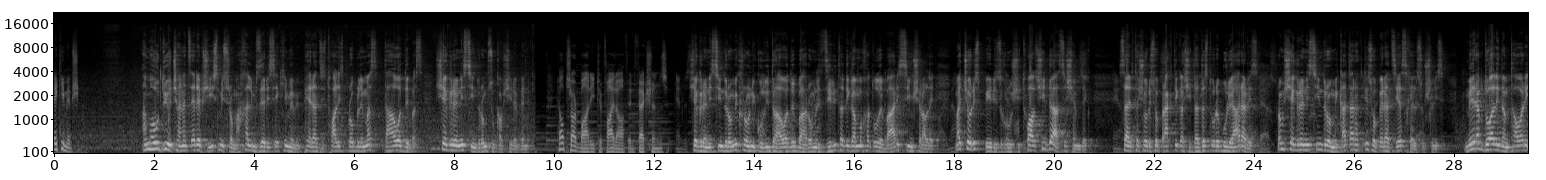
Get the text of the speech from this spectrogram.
ექიმებში. ამ აუდიო ჩანაწერებში ისმის, რომ ახალი მზერის ექიმები ფერაძის თვალის პრობლემას და აოდებას შეგრენის სინდრომს უკავშირებენ. Helps our body to fight off infections შეგრენის სინდრომი ქრონიკული დაავადებაა, რომლის ძირითადი გამოხატულება არის სიმშრალე, მათ შორის პირის ღრუში, თვალში და ასე შემდეგ. საერთაშორისო პრაქტიკაში დადასტურებული არ არის, რომ შეგრენის სინდრომი კატარაქტის ოპერაციას ხელს უშლის. მერაბ დვალი და მთავარი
